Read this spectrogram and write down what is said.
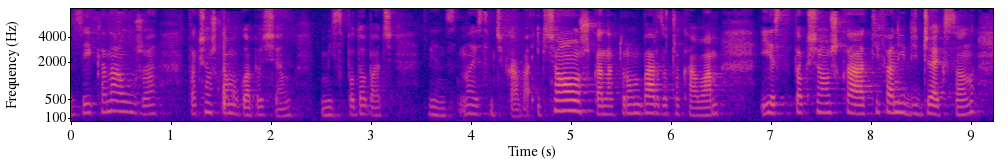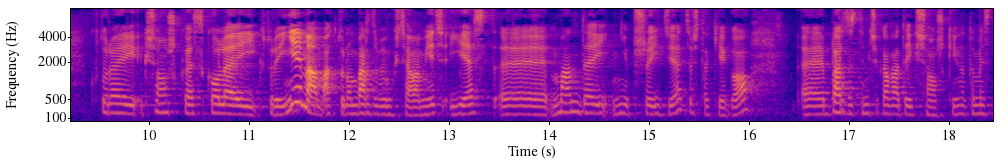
z jej kanału, że ta książka mogłaby się mi spodobać, więc no jestem ciekawa. I książka, na którą bardzo czekałam, jest to książka Tiffany D. Jackson, której książkę z kolei, której nie mam, a którą bardzo bym chciała mieć, jest y, Monday nie przyjdzie, coś takiego. E, bardzo jestem ciekawa tej książki, natomiast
